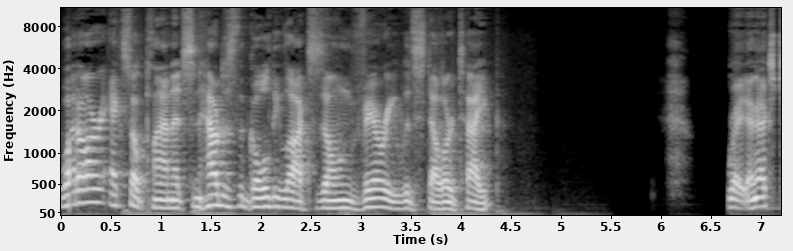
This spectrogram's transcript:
What are exoplanets, and how does the Goldilocks zone vary with stellar type? Right, an ex-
